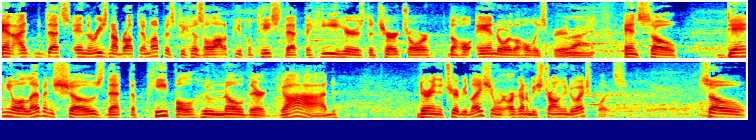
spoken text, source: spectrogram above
And I, that's and the reason I brought them up is because a lot of people teach that the He here is the church or the whole and or the Holy Spirit. Right. And so Daniel 11 shows that the people who know their God during the tribulation are going to be strong and do exploits. So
